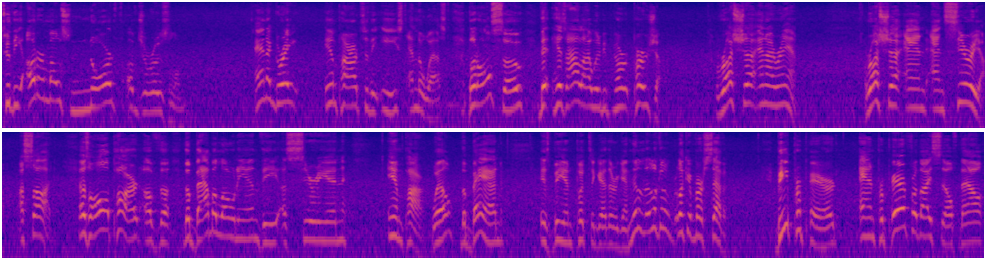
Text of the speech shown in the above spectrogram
to the uttermost north of Jerusalem and a great empire to the east and the west, but also that his ally would be Persia, Russia and Iran, Russia and, and Syria, Assad. As all part of the, the Babylonian, the Assyrian empire. Well, the band is being put together again. Look at, look at verse 7. Be prepared and prepare for thyself, thou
